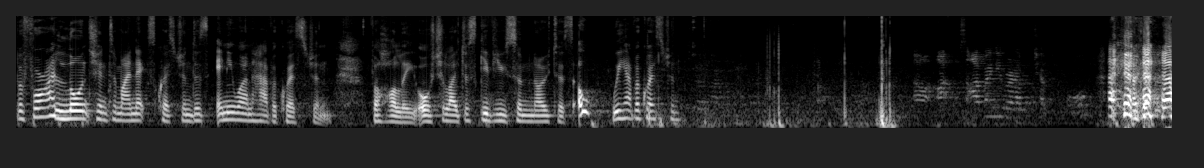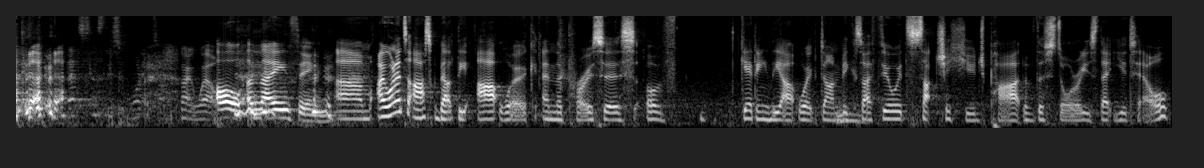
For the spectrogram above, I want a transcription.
before I launch into my next question, does anyone have a question for Holly, or shall I just give you some notice? Oh, we have a question. That's since this morning, so I'm going well. Oh, amazing. Um, I wanted to ask about the artwork and the process of getting the artwork done because I feel it's such a huge part of the stories that you tell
